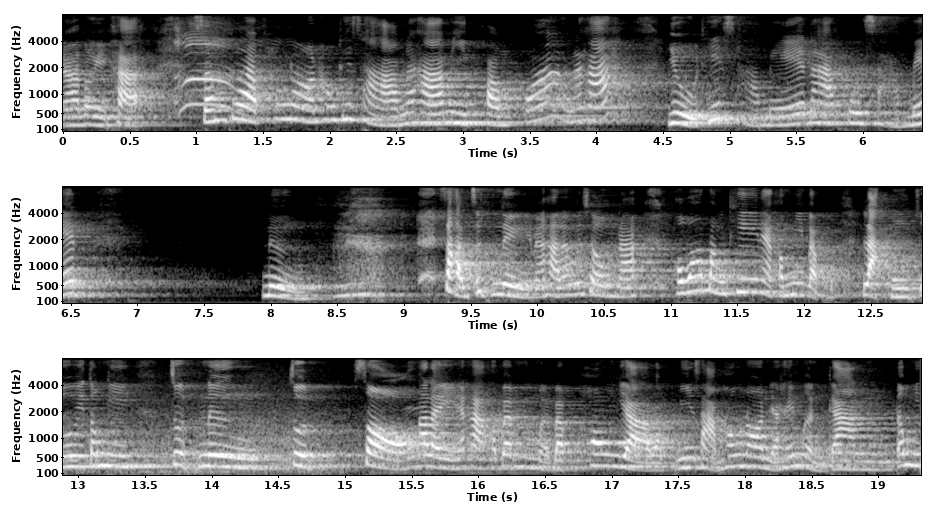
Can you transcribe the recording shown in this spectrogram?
นะตรงนี้ค่ะสำหรับห้องนอนห้องที่ 3 นะคะ มีความกว้างนะคะ อยู่ที่ 3 เมตรนะคะคูณ 3 เมตรหนึ่งสามจุดหนึ่งนะคะท่านผู้ชมนะ เพราะว่าบางที่เนี่ยเขามีแบบหลักของจุ้ยต้องมีจุดหนึ่งจุดสองอะไรอย่างเงี้ยค่ะเขาแบบเหมือนแบบห้องอย่าแบบมี 3 ห้องนอนอย่าให้เหมือนกัน ต้องมี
